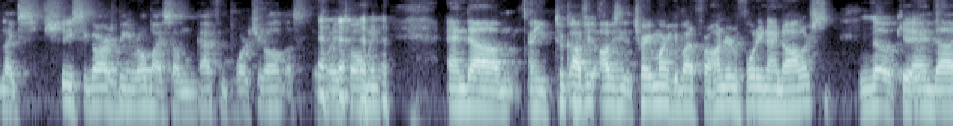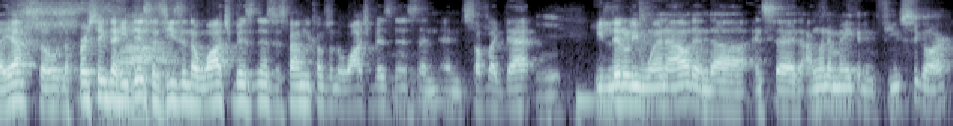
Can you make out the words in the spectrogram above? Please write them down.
like shitty cigars being rolled by some guy from Portugal. That's, that's what he told me. And um, and he took off obviously the trademark. He bought it for 149 dollars. No kidding. And uh, yeah, so the first thing that he did, since he's in the watch business, his family comes from the watch business and, and stuff like that. Mhm. He literally went out and uh, and said, "I'm going to make an infused cigar,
